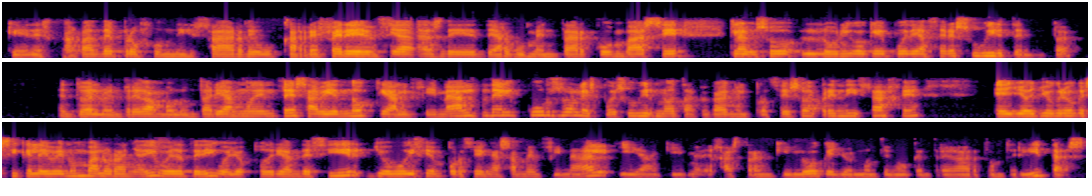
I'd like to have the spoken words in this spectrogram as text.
que eres capaz de profundizar, de buscar referencias, de, argumentar con base. Claro, eso lo único que puede hacer es subirte nota. Entonces lo entregan voluntariamente sabiendo que al final del curso les puede subir nota, pero en el proceso de aprendizaje ellos yo creo que sí que le ven un valor añadido. Ya te digo, ellos podrían decir, yo voy 100% a examen final y aquí me dejas tranquilo que yo no tengo que entregar tonteritas.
